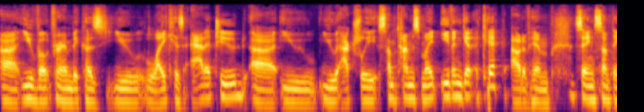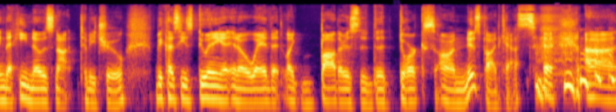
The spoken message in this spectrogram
Uh, you vote for him because you like his attitude. Uh, you you actually sometimes might even get a kick out of him saying something that he knows not to be true because he's doing it in a way that like bothers the, the dorks on news podcasts. Uh,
